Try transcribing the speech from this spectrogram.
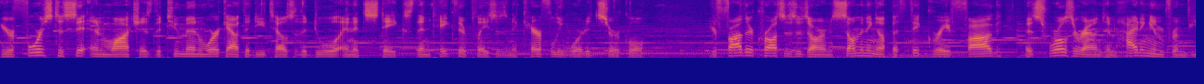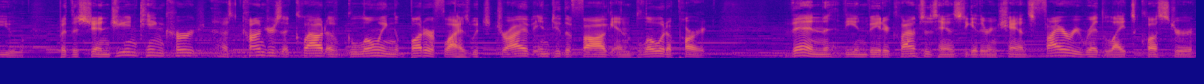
You're forced to sit and watch as the two men work out the details of the duel and its stakes, then take their places in a carefully worded circle. Your father crosses his arms, summoning up a thick gray fog that swirls around him, hiding him from view. But the Shanjian king conjures a cloud of glowing butterflies which drive into the fog and blow it apart. Then, the invader claps his hands together and chants, fiery red lights cluster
